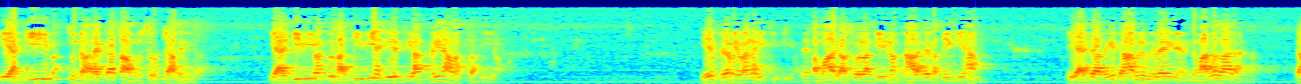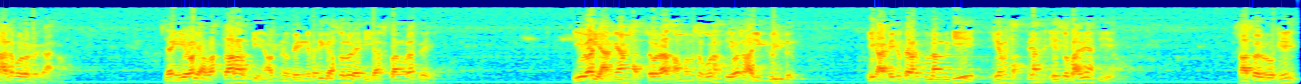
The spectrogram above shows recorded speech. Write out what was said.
ඒ අජීවී වස්තුන්ට අරගත අමනුෂ්‍ය කොට අරිනවා. ඒ අජීවී වස්තු සජීවී හැටියට ක්‍රියාත්මක වෙන අවස්ථා තියෙනවා. ඒ ක්‍රමයේ වල හිටි තියෙනවා. දැන් සමහර ගස්වල තියෙනවා ගහ ළඟ රතේ ගියාම ඒක ඇදලාගේ ගහවල මෙවයි මරලා දා ගන්නවා. ගහලා පොරට ගන්නවා. දැන් ඒ වගේ අවස්ථාවක් තියෙනවා. අපිට නොවෙන්න බැරි ගස්වල වැඩි ගස් ලඟ වලත් වැඩි. ඒ වගේ යම් යම් සත්ත්ව වල සමනස කොටස් ඒවට අයිග්‍රීද. ඒ කටයුතු කරන්න පුළුවන් විදිහේ එහෙම සත්‍යයන් ඒ ස්වභාවයක් තියෙනවා. සතර ලෝකේ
